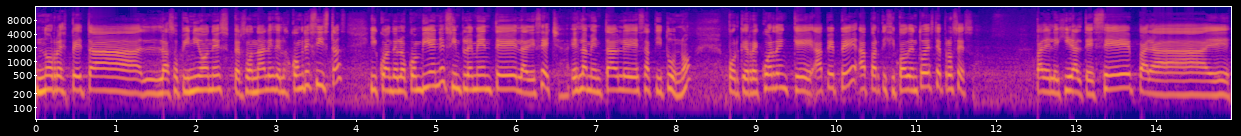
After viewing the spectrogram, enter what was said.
no respeta las opiniones personales de los congresistas y cuando lo conviene simplemente la desecha. Es lamentable esa actitud, ¿no? Porque recuerden que APP ha participado en todo este proceso para elegir al TC, para eh,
